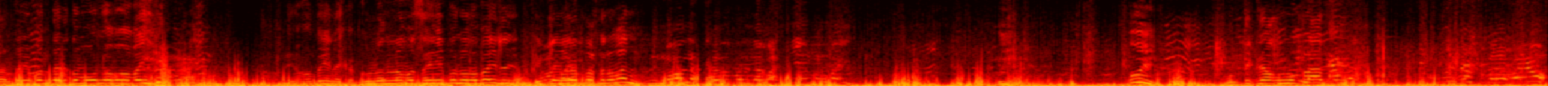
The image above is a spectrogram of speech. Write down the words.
Saan tayo banda dito muna mga bay? Ay mga bay, nagkagulo na naman sa hipon mga bay. Biglang lampas na naman. Labas niya mga bay. Uy! Uy! Muntik na akong maplat. Mga bay oh.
